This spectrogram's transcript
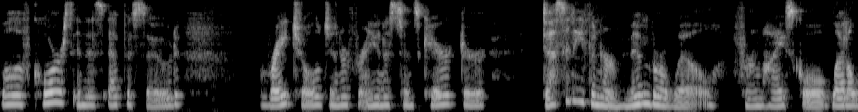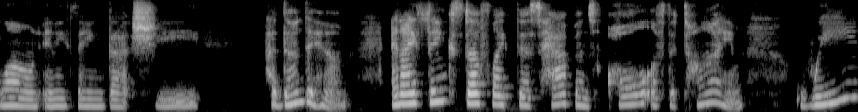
Well, of course, in this episode, Rachel, Jennifer Aniston's character, doesn't even remember Will from high school, let alone anything that she had done to him. And I think stuff like this happens all of the time. We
